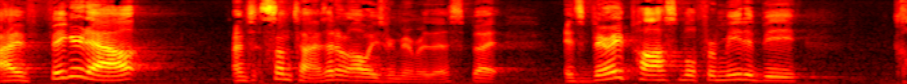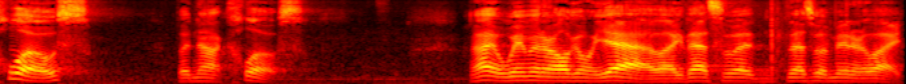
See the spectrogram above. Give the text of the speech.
I've figured out, I'm, sometimes, I don't always remember this, but it's very possible for me to be close, but not close. Right? Women are all going, yeah, like that's what, that's what men are like.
